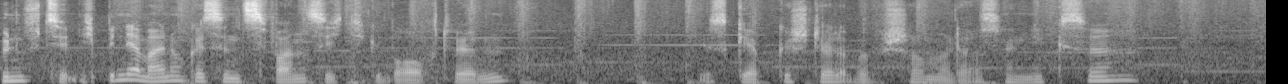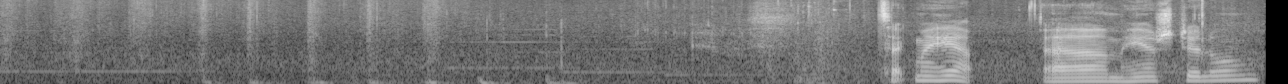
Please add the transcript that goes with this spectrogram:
15. Ich bin der Meinung, es sind 20, die gebraucht werden. Hier ist Gap-Gestell, aber schau mal, da ist eine Nixe. Zeig mal her. Ähm, Herstellung.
